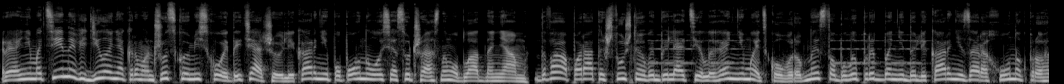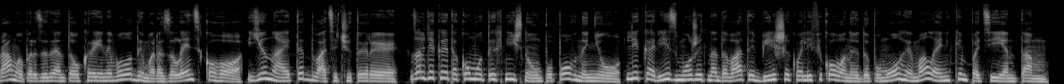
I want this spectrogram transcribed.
Реанімаційне відділення Кременчуцької міської дитячої лікарні поповнилося сучасним обладнанням. Два апарати штучної вентиляції легень німецького виробництва були придбані до лікарні за рахунок програми президента України Володимира Зеленського Юнайтед 24 Завдяки такому технічному поповненню лікарі зможуть надавати більше кваліфікованої допомоги маленьким пацієнтам.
